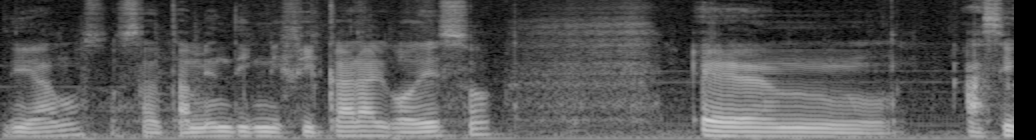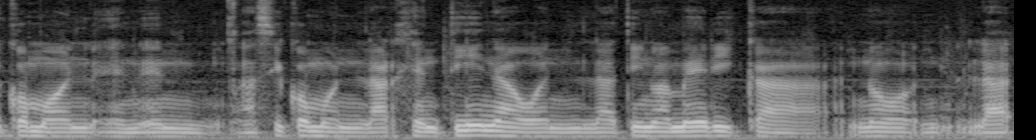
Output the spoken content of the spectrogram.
digamos, o sea, también dignificar algo de eso. Eh, así, como en, en- en- así como en la Argentina o en Latinoamérica no, la-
